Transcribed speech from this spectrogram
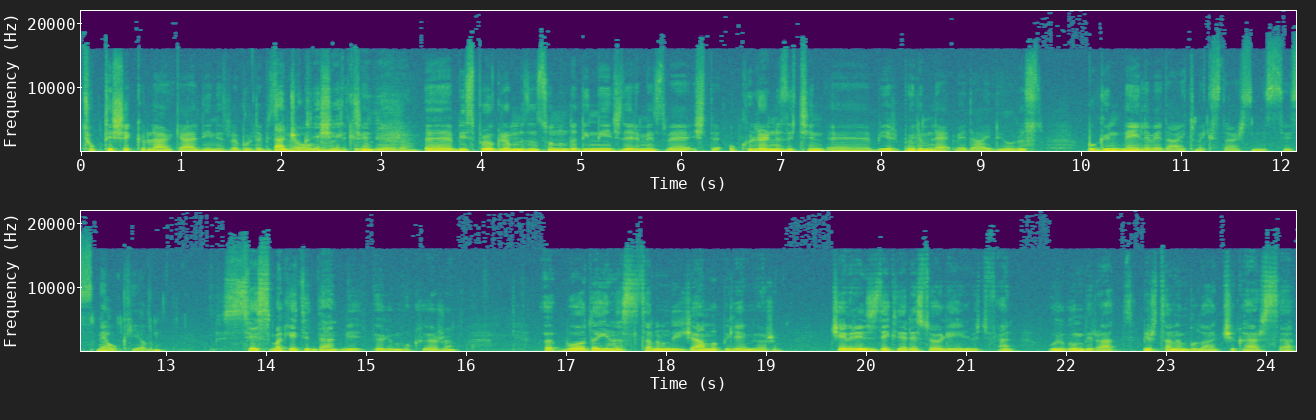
Çok teşekkürler geldiğiniz ve burada bizimle ben çok olduğunuz teşekkür için. Ediyorum. Ee, biz programımızın sonunda dinleyicilerimiz ve işte okurlarınız için e, bir bölümle veda ediyoruz. Bugün neyle veda etmek istersiniz siz? Ne okuyalım? Ses maketinden bir bölüm okuyorum. Ee, bu odayı nasıl tanımlayacağımı bilemiyorum. Çevrenizdekilere söyleyin lütfen. Uygun bir ad, bir tanım bulan çıkarsa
